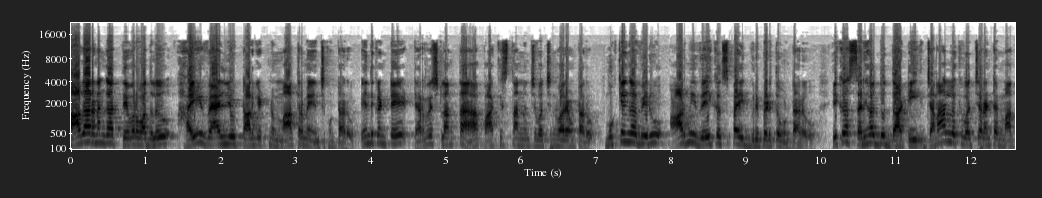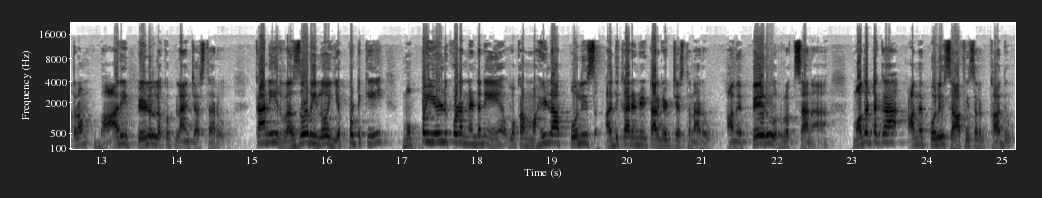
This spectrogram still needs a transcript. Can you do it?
సాధారణంగా తీవ్రవాదులు హై వాల్యూ టార్గెట్ను మాత్రమే ఎంచుకుంటారు. ఎందుకంటే టెర్రరిస్టులంతా పాకిస్తాన్ నుంచి వచ్చిన వారే ఉంటారు. ముఖ్యంగా వీరు ఆర్మీ వెహికల్స్ పై గురిపెడుతూ ఉంటారు. ఇక సరిహద్దు దాటి జనాల్లోకి వచ్చారంటే మాత్రం భారీ పేలుళ్ళకు ప్లాన్ చేస్తారు. కానీ రజౌరీలో ఎప్పటికీ ముప్పై ఏళ్ళు కూడా నిండని ఒక మహిళా పోలీస్ అధికారిని టార్గెట్ చేస్తున్నారు. ఆమె పేరు రుక్సానా. మొదటగా ఆమె పోలీస్ ఆఫీసర్ కాదు.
